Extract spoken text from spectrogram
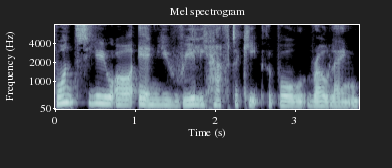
once you are in, you really have to keep the ball rolling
